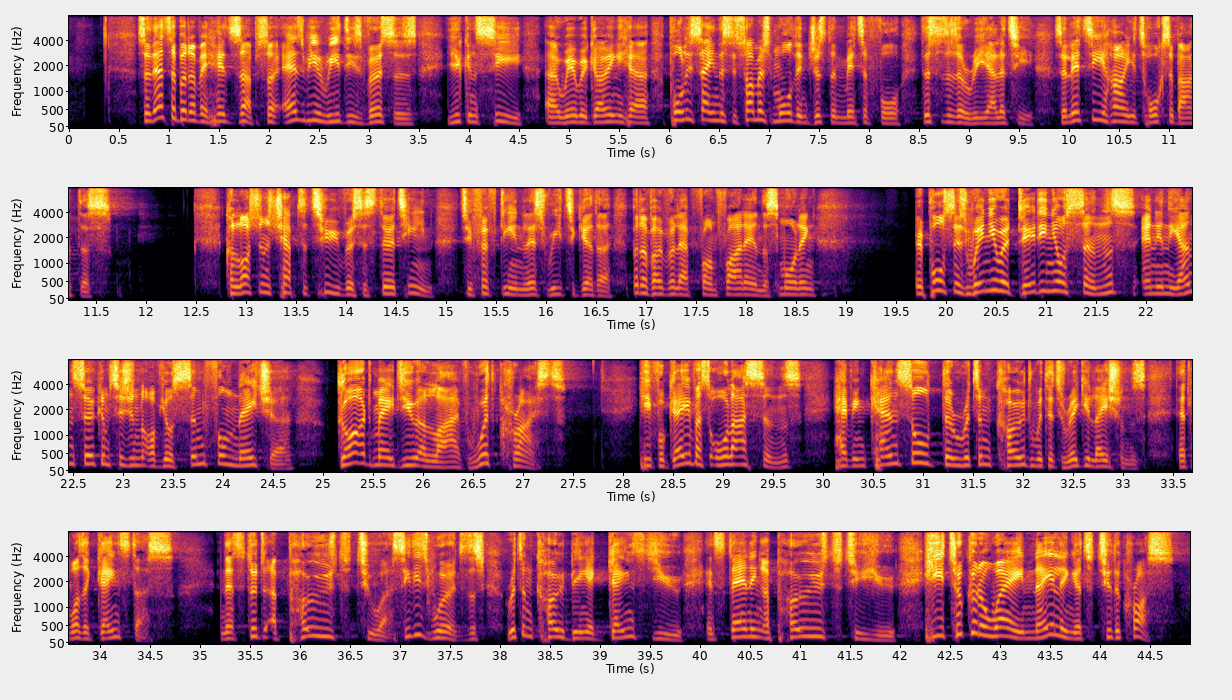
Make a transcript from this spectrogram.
So that's a bit of a heads up. So as we read these verses, you can see uh, where we're going here. Paul is saying this is so much more than just a metaphor, this is a reality. So let's see how he talks about this. Colossians chapter 2, verses 13 to 15. Let's read together. Bit of overlap from Friday and this morning. Where Paul says, When you were dead in your sins and in the uncircumcision of your sinful nature, God made you alive with Christ. He forgave us all our sins, having cancelled the written code with its regulations that was against us and that stood opposed to us. See these words, this written code being against you and standing opposed to you. He took it away, nailing it to the cross.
